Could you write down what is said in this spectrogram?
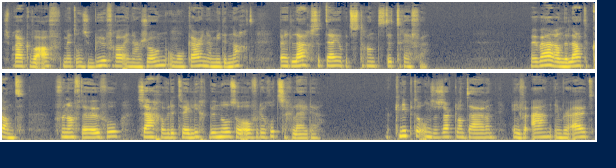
spraken we af met onze buurvrouw en haar zoon om elkaar na middernacht bij het laagste tij op het strand te treffen. Wij waren aan de late kant. Vanaf de heuvel zagen we de twee lichtbundels zo over de rotsen glijden. We knipten onze zaklantaarn even aan en weer uit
